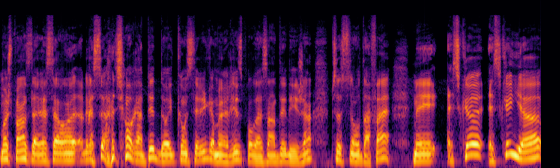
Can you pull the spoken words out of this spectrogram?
Moi, je pense que la restaura- restauration rapide doit être considérée comme un risque pour la santé des gens. Ça, c'est une autre affaire. Mais est-ce que est-ce qu'il y a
